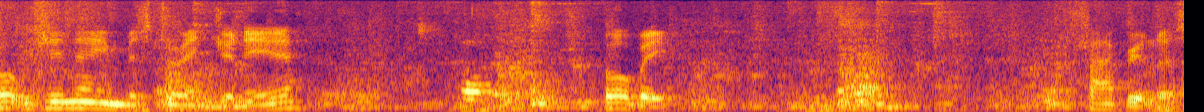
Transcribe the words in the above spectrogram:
What was your name, Mr. Engineer? Bobby. Fabulous.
